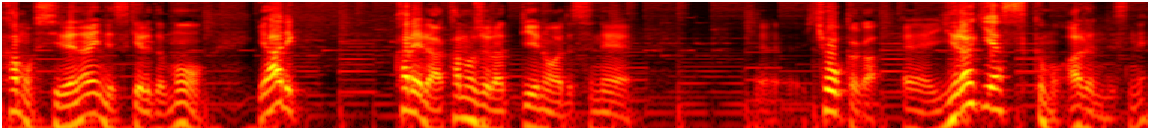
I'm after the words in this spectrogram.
かもしれないんですけれども、やはり彼ら、彼女らっていうのはですね、評価が、え揺らぎやすくもあるんですね。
